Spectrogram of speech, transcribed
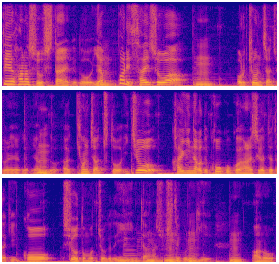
ていう話をしたんやけど、やっぱり最初は、うん。俺、きょんちゃんって言われるやけど、あきょんちゃん、ちょっと一応、会議の中でこうこうこういう話が出たき、こうしようと思っちゃうけど、いいみたいな話をしてくるき、うん。うん。あの、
